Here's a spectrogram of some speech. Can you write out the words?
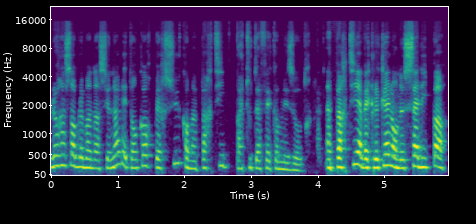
le Rassemblement national est encore perçu comme un parti pas tout à fait comme les autres, un parti avec lequel on ne s'allie pas.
